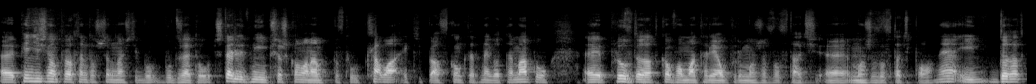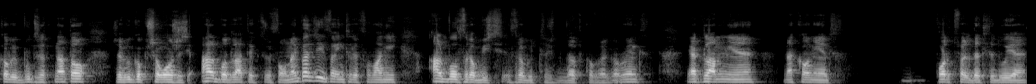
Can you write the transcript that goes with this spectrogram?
50% oszczędności bu- budżetu, 4 dni przeszkolona po prostu cała ekipa z konkretnego tematu, e, plus dodatkowo materiał, który może zostać, e, może zostać po, nie? I dodatkowy budżet na to, żeby go przełożyć albo dla tych, którzy są najbardziej zainteresowani, albo zrobić, zrobić coś dodatkowego. Więc jak dla mnie, na koniec, portfel decyduje,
